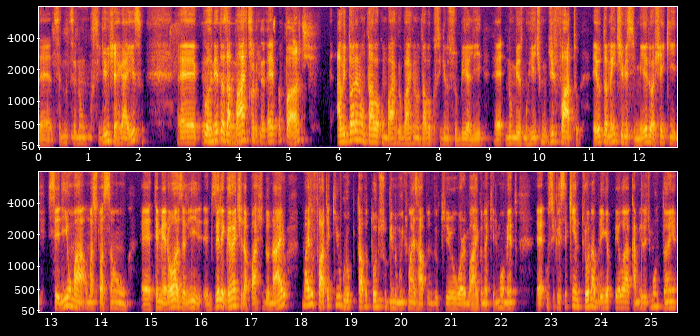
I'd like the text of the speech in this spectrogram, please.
É, você, não, você não conseguiu enxergar isso? É, cornetas é, à parte. Cornetas é, à parte. A vitória não estava com o Barco, o Barco não estava conseguindo subir ali é, no mesmo ritmo. De fato, eu também tive esse medo, achei que seria uma, uma situação é, temerosa ali, deselegante da parte do Nairo, mas o fato é que o grupo estava todo subindo muito mais rápido do que o Warren Barguil naquele momento. É, o ciclista que entrou na briga pela camisa de montanha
